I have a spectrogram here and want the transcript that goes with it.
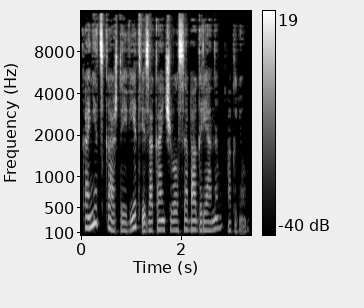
Конец каждой ветви заканчивался багряным огнем.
